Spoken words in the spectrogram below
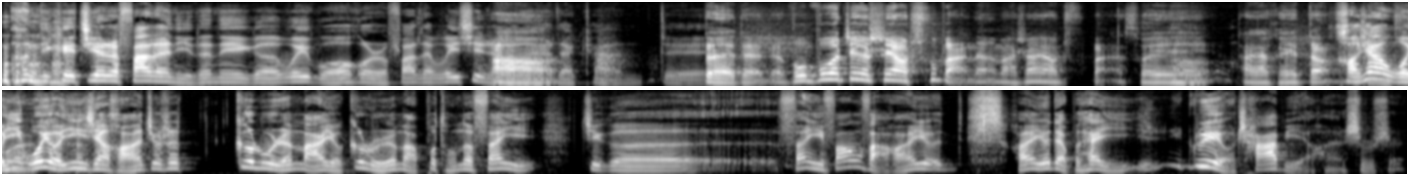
你可以接着发在你的那个微博或者发在微信上，啊大家再看。对，对对对，不不过这个是要出版的，马上要出版，所以哦大家可以等。好像我印我有印象，好像就是各路人马有各路人马不同的翻译，这个翻译方法好像有好像有点不太一，略有差别，好像是不是？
